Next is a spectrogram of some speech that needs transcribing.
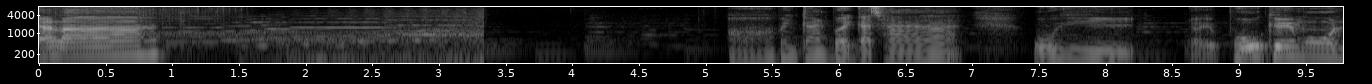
น่ารัก อ๋อ เป็นการเปิดกาชา อุ้ยได้โปเกมอน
